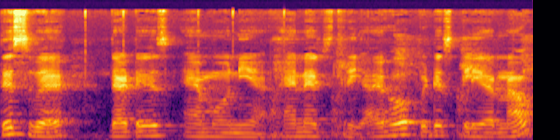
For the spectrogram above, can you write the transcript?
this way that is ammonia NH3 I hope it is clear now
